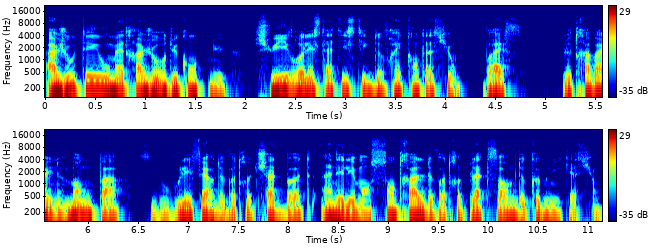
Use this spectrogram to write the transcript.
ajouter ou mettre à jour du contenu, suivre les statistiques de fréquentation. Bref, le travail ne manque pas si vous voulez faire de votre chatbot un élément central de votre plateforme de communication.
